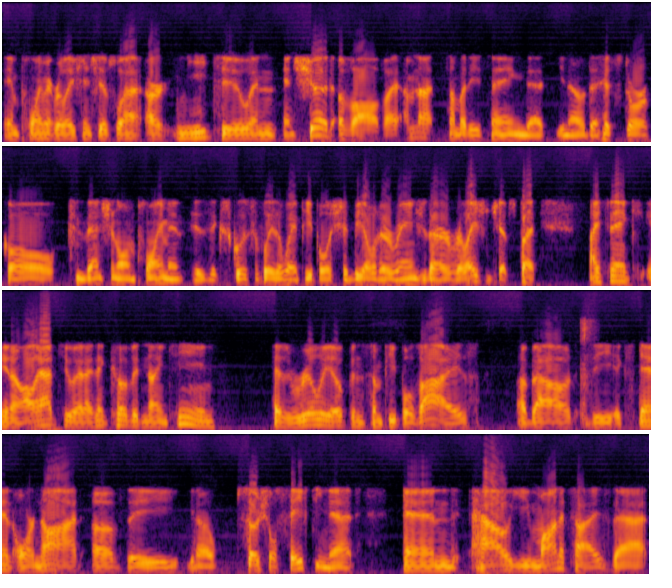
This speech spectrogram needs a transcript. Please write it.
employment relationships will ha- are need to and and should evolve. I, I'm not somebody saying that you know the historical conventional employment is exclusively the way people should be able to arrange their relationships, but I think you know I'll add to it. I think COVID nineteen has really opened some people's eyes about the extent or not of the you know social safety net and how you monetize that.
